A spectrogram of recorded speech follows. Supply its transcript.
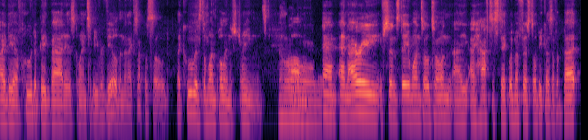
idea of who the big bad is going to be revealed in the next episode. Like who is the one pulling the strings? Um, and and I already since day one told Tone I I have to stick with Mephisto because of a bet.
